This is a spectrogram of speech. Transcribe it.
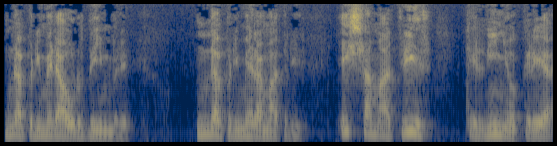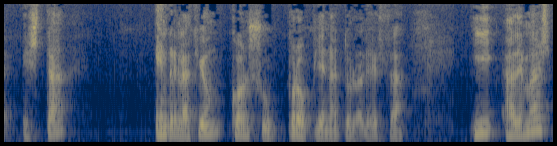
una primera urdimbre, una primera matriz. Esa matriz que el niño crea está en relación con su propia naturaleza. Y además,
